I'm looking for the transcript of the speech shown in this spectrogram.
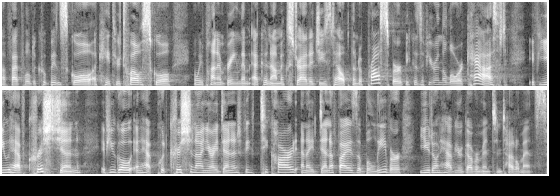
a fivefold equipping school, a K through 12 school, and we plan on bringing them economic strategies to help them to prosper. Because if you're in the lower caste, if you have Christian if you go and have, put Christian on your identity card and identify as a believer, you don't have your government entitlements.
